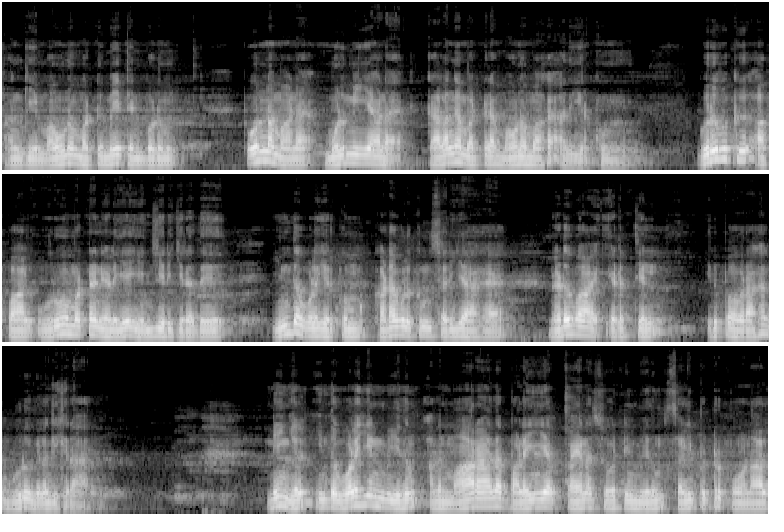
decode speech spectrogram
அங்கே மௌனம் மட்டுமே தென்படும். பூர்ணமான முழுமையான களங்கமற்ற மௌனமாக அது இருக்கும். குருவுக்கு அப்பால் உருவமற்ற நிலையே எஞ்சியிருக்கிறது. இந்த உலகிற்கும் கடவுளுக்கும் சரியாக நடுவா இடத்தில் இருப்பவராக குரு விளங்குகிறார். நீங்கள் இந்த உலகின் மீதும் அதன் மாறாத பழைய பயண சுவற்றின் மீதும் சளிப்புற்று போனால்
